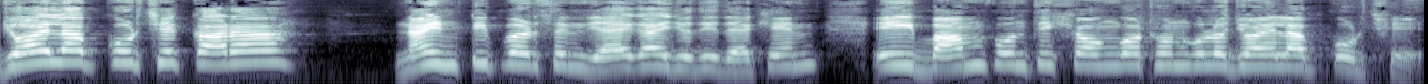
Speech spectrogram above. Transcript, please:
জয়লাভ করছে কারা? নাইনটি পার্সেন্ট জায়গায় যদি দেখেন, এই বামপন্থী সংগঠনগুলো জয়লাভ করছে।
